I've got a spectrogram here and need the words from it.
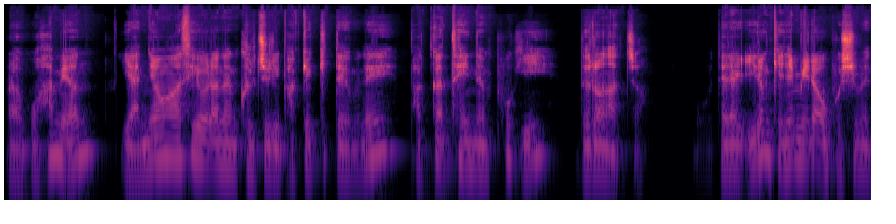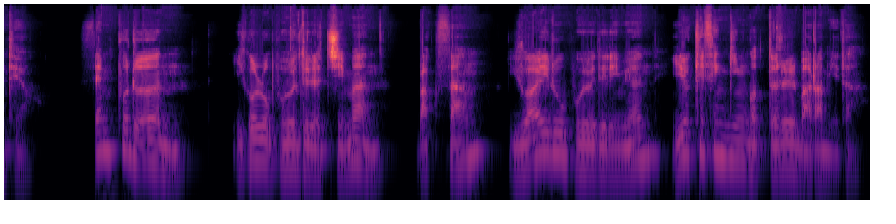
라고 하면 이 안녕하세요라는 글줄이 바뀌었기 때문에 바깥에 있는 폭이 늘어났죠. 뭐 대략 이런 개념이라고 보시면 돼요. 샘플은 이걸로 보여드렸지만 막상 UI로 보여드리면 이렇게 생긴 것들을 말합니다.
